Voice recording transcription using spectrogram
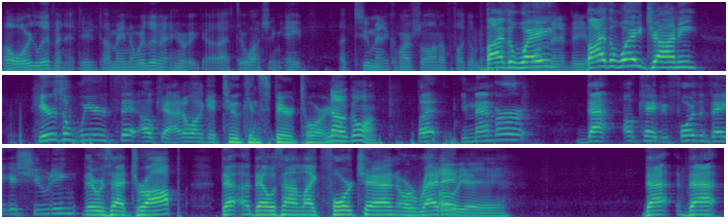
Oh, we're living it, dude. I mean, we're living it. Here we go. After watching eight, a two-minute commercial on a fucking. By the way, by the way, Johnny, here's a weird thing. Okay, I don't want to get too conspiratorial. no, go on. But you remember that? Okay, before the Vegas shooting, there was that drop that uh, that was on like 4chan or Reddit. Oh yeah, yeah, yeah. That that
